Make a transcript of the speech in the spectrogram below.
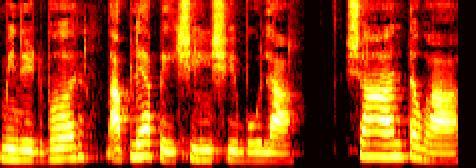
मिनिटभर आपल्या पेशींशी बोला. शांत व्हा.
